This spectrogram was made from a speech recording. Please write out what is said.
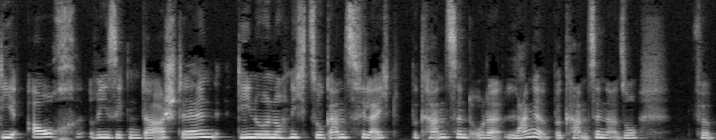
die auch Risiken darstellen, die nur noch nicht so ganz vielleicht bekannt sind oder lange bekannt sind. Also für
